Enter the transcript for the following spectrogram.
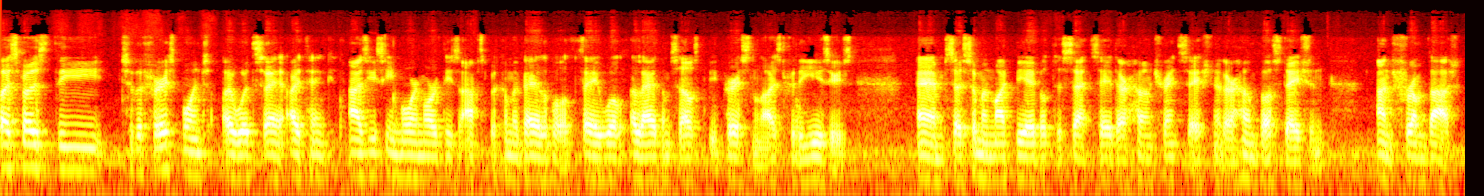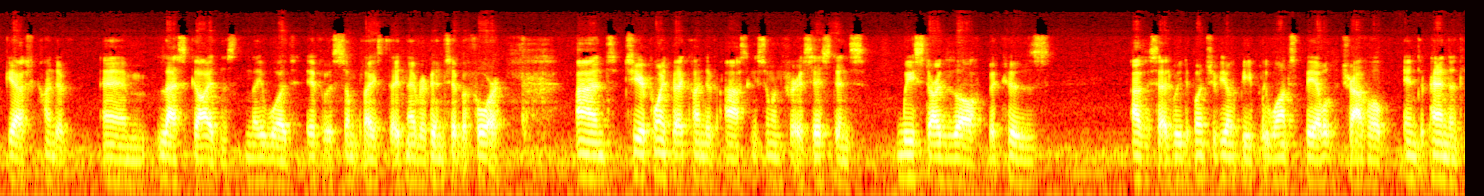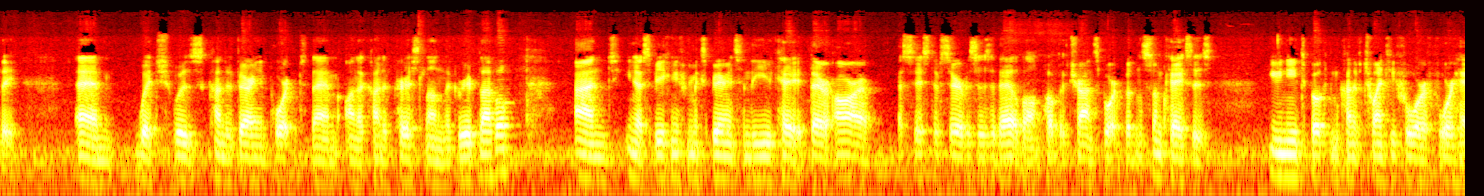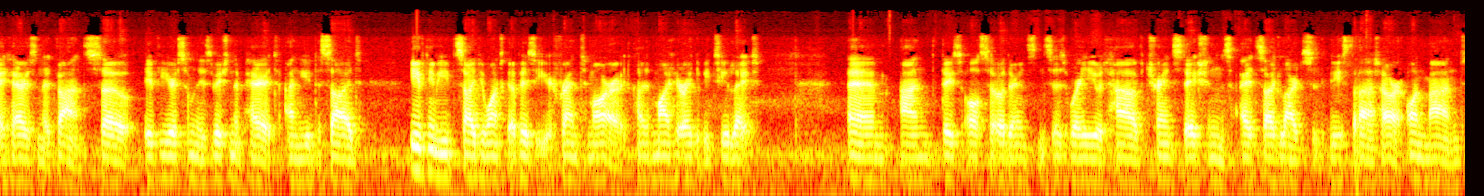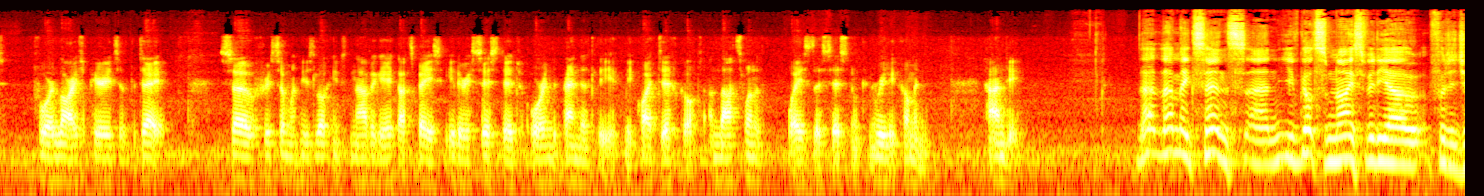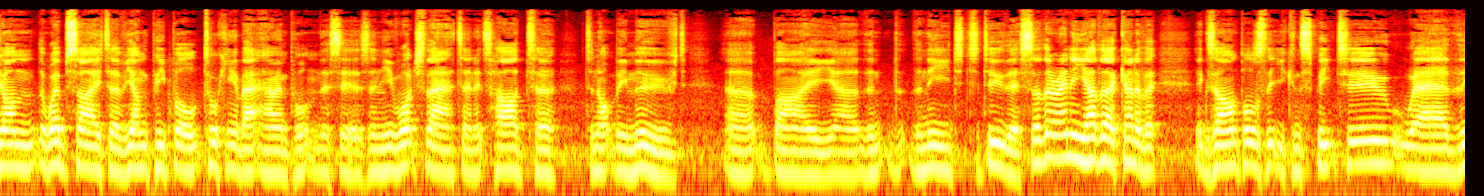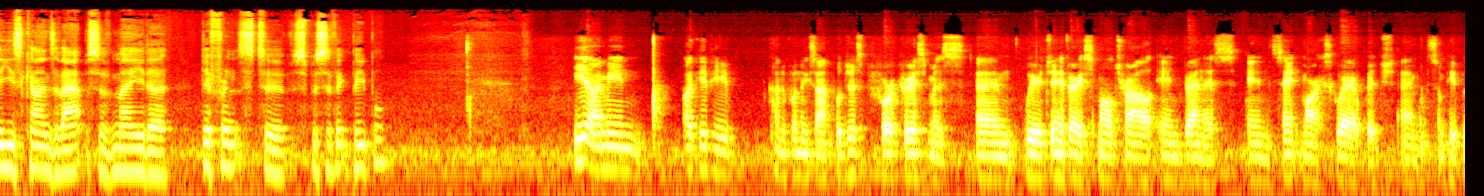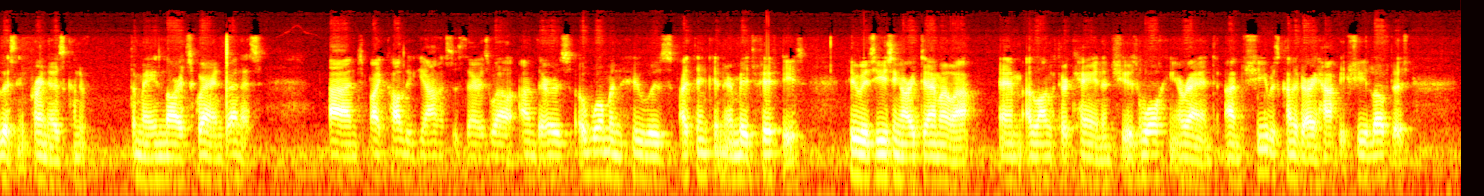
I suppose the to the first point, I would say I think as you see more and more of these apps become available, they will allow themselves to be personalised for the users. Um, so someone might be able to set, say, their home train station or their home bus station, and from that get kind of um, less guidance than they would if it was someplace they'd never been to before. And to your point about kind of asking someone for assistance, we started off because, as I said, we had a bunch of young people who wanted to be able to travel independently um, which was kind of very important to them on a kind of personal and the group level. And you know, speaking from experience in the UK, there are assistive services available on public transport, but in some cases, you need to book them kind of 24 or 48 hours in advance. So if you're someone who's vision impaired and you decide, even if you decide you want to go visit your friend tomorrow, it kind of might already be too late. Um, and there's also other instances where you would have train stations outside large cities that are unmanned for large periods of the day. So for someone who's looking to navigate that space, either assisted or independently, it can be quite difficult. And that's one of the ways the system can really come in handy. That, that makes sense. And you've got some nice video footage on the website of young people talking about how important this is. And you watch that, and it's hard to, to not be moved uh, by uh, the, the need to do this. Are there any other kind of a, examples that you can speak to where these kinds of apps have made a difference to specific people? Yeah, I mean, I'll give you kind of one example. Just before Christmas, um, we were doing a very small trial in Venice in St. Mark's Square, which um, some people listening probably know is kind of the main large square in Venice. And my colleague Yanis is there as well. And there was a woman who was, I think, in her mid 50s, who was using our demo app um, along with her cane, and she was walking around, and she was kind of very happy. She loved it,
